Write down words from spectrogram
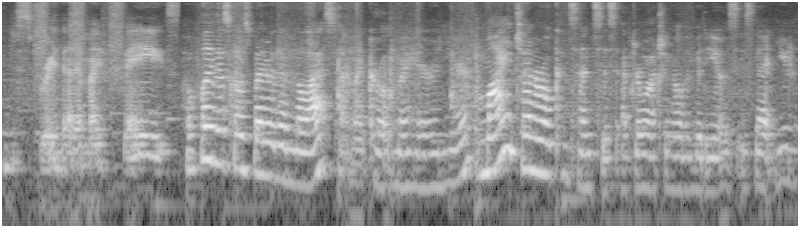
I just sprayed that in my face. Hopefully this goes better than the last time I curled my hair in here. My general consensus after watching all the videos is that you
